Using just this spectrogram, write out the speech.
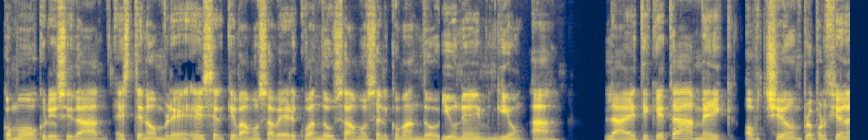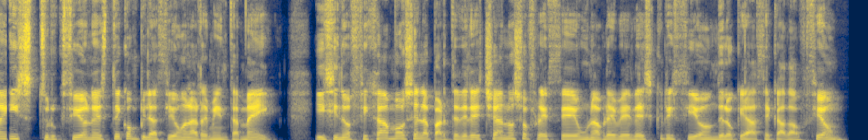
Como curiosidad, este nombre es el que vamos a ver cuando usamos el comando uname-a. La etiqueta make option proporciona instrucciones de compilación a la herramienta make y si nos fijamos en la parte derecha nos ofrece una breve descripción de lo que hace cada opción.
